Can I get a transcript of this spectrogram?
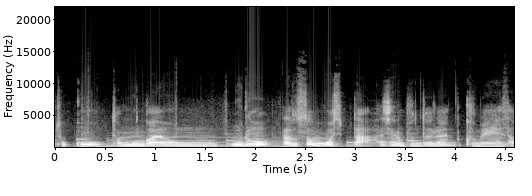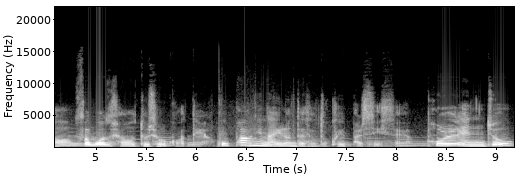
좋고 전문가용으로 나도 써보고 싶다 하시는 분들은 구매해서 써보셔도 좋을 것 같아요. 쿠팡이나 이런 데서도 구입할 수 있어요. 폴앤조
